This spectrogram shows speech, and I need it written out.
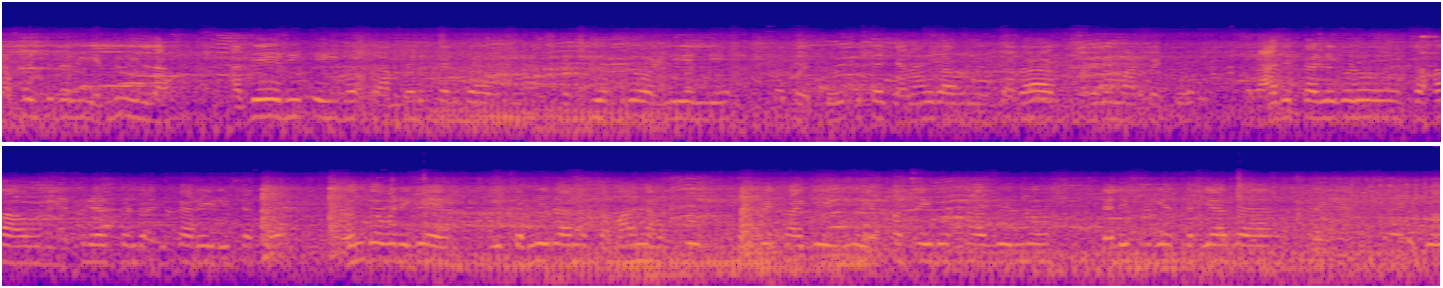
ಪ್ರಪಂಚದಲ್ಲಿ ಎಲ್ಲೂ ಇಲ್ಲ. ಅದೇ ರೀತಿ ಇವತ್ತು ಅಂಬೇಡ್ಕರ್ದ ಪ್ರತಿಯೊಬ್ಬರು ಹಳ್ಳಿಯಲ್ಲಿ ಮತ್ತು ಶೋಷಿತ ಜನಾಂಗ ಅವರು ಸದಾ ಸ್ಮರಣೆ ಮಾಡಬೇಕು. ರಾಜಕಾರಣಿಗಳು ಸಹ ಅವರು ಹೆಸರು ಹೇಳ್ಕೊಂಡು ಅಧಿಕಾರ ಹಿಡಿತಕ್ಕೆ ಬಂದವರಿಗೆ ಈ ಸಂವಿಧಾನ ಸಮಾನ ಹಕ್ಕು ಕೊಡಬೇಕಾಗಿ ಇನ್ನು ಎಪ್ಪತ್ತೈದು ವರ್ಷ ಆದರೂ ಇನ್ನೂ ದಲಿತರಿಗೆ ಸರಿಯಾದ ಇದು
